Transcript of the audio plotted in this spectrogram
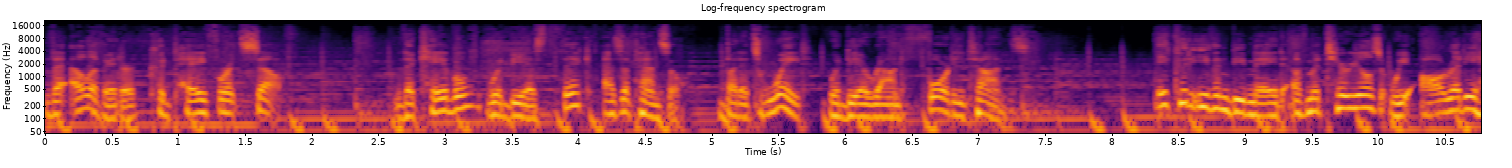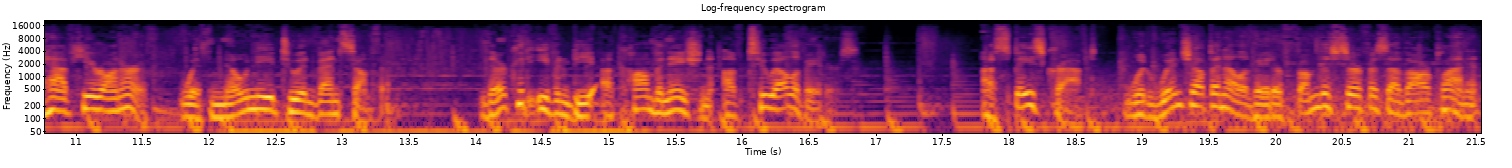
the elevator could pay for itself. The cable would be as thick as a pencil, but its weight would be around 40 tons. It could even be made of materials we already have here on Earth with no need to invent something. There could even be a combination of two elevators. A spacecraft would winch up an elevator from the surface of our planet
